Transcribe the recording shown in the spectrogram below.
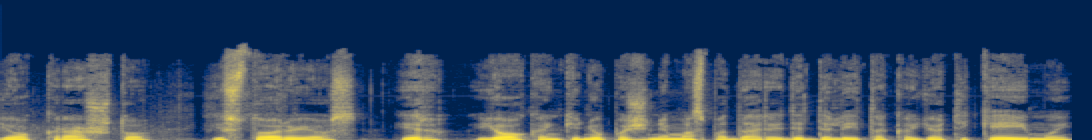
jo krašto istorijos ir jo kankinių pažinimas padarė didelį įtaką jo tikėjimui,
